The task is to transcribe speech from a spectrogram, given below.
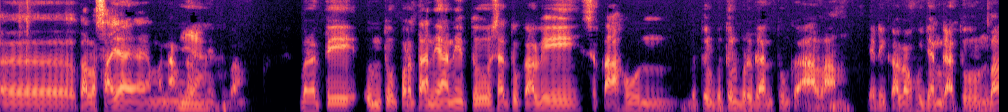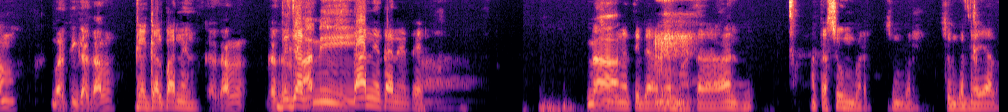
eh, kalau saya ya yang menangkap Iya. itu bang. Berarti untuk pertanian itu satu kali setahun betul-betul bergantung ke alam. Jadi kalau hujan nggak turun bang, berarti gagal, gagal panen. gagal, gagal Gagal tani. Tani, tani, tani. Nah, Karena tidak ada mata, anu, mata sumber, sumber, sumber daya.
